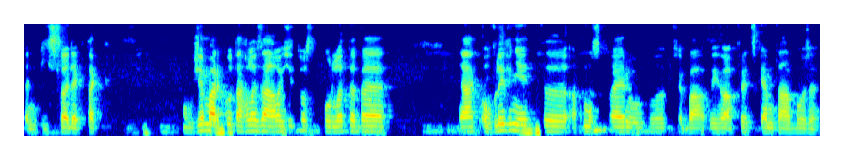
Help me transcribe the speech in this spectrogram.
ten výsledek, tak může Marku tahle záležitost podle tebe nějak ovlivnit eh, atmosféru třeba v jeho africkém táboře?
